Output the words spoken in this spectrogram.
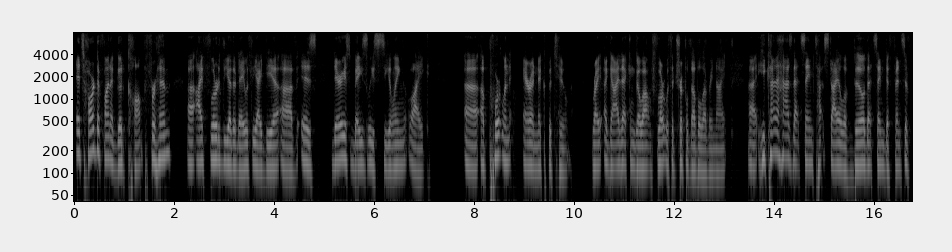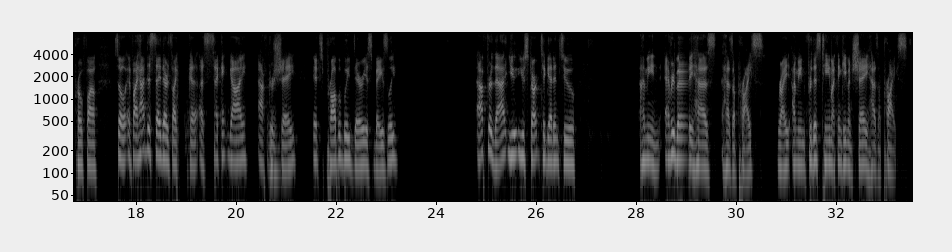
it's hard to find a good comp for him. Uh, I flirted the other day with the idea of is Darius Bazley's ceiling like uh, a Portland era Nick Batum, right? A guy that can go out and flirt with a triple double every night. Uh, he kind of has that same t- style of build, that same defensive profile. So if I had to say there's like a, a second guy after mm-hmm. Shai, it's probably Darius Bazley. After that, you you start to get into. I mean, everybody has has a price, right? I mean, for this team, I think even Shai has a price.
